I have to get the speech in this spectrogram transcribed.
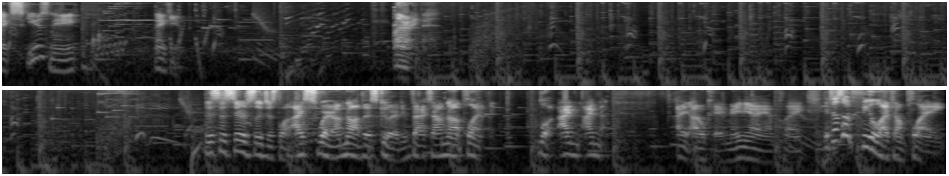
Excuse me? Thank you. Alright. This is seriously just like, I swear I'm not this good. In fact, I'm not playing. look, I'm, I'm not. I okay, maybe I am playing. It doesn't feel like I'm playing.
